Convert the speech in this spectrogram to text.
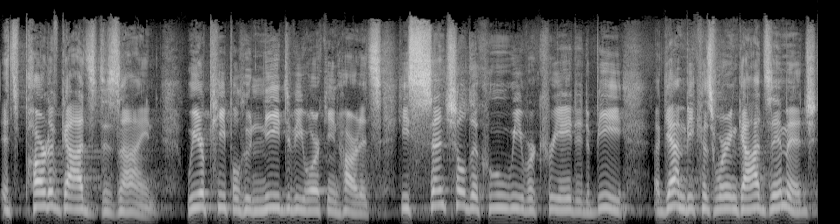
It's part of God's design. We are people who need to be working hard. It's essential to who we were created to be, again, because we're in God's image.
